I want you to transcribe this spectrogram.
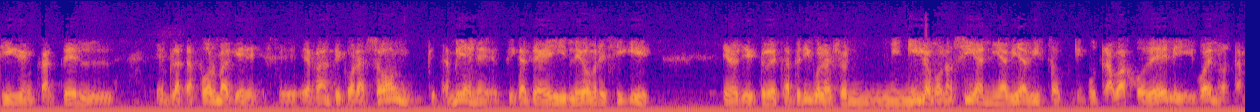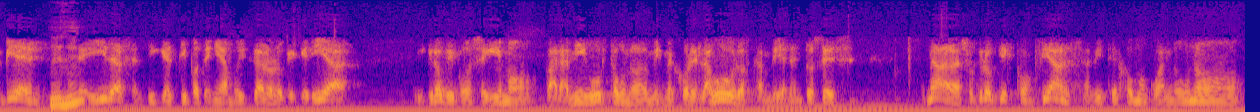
sigue en cartel en plataforma que es Errante Corazón, que también, fíjate ahí, Leo Bresicki era el director de esta película, yo ni, ni lo conocía, ni había visto ningún trabajo de él y bueno, también enseguida sentí que el tipo tenía muy claro lo que quería y creo que conseguimos, para mi gusto, uno de mis mejores laburos también. Entonces, nada, yo creo que es confianza, ¿viste? Es como cuando uno,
